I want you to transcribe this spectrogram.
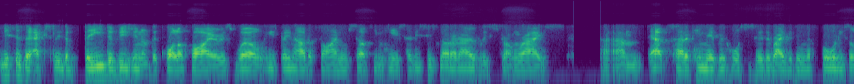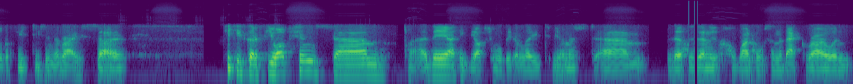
this is actually the B division of the qualifier as well. He's been able to find himself in here, so this is not an overly strong race. Um, outside of him, every horse is either rated in the 40s or the 50s in the race. So I think he's got a few options um, uh, there. I think the option will be to lead, to be honest. Um, there's only one horse on the back row, and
